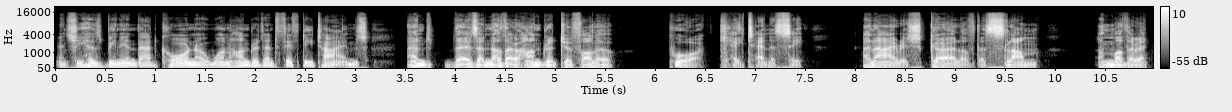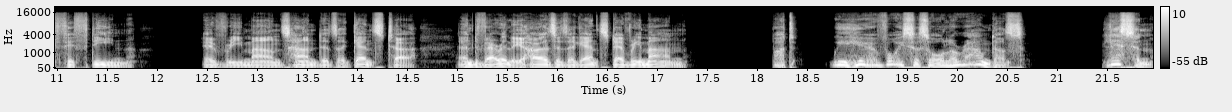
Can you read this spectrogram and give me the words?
and she has been in that corner one hundred and fifty times, and there's another hundred to follow. Poor Kate Hennessy, an Irish girl of the slum, a mother at fifteen, Every man's hand is against her, and verily hers is against every man. But we hear voices all around us. Listen!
